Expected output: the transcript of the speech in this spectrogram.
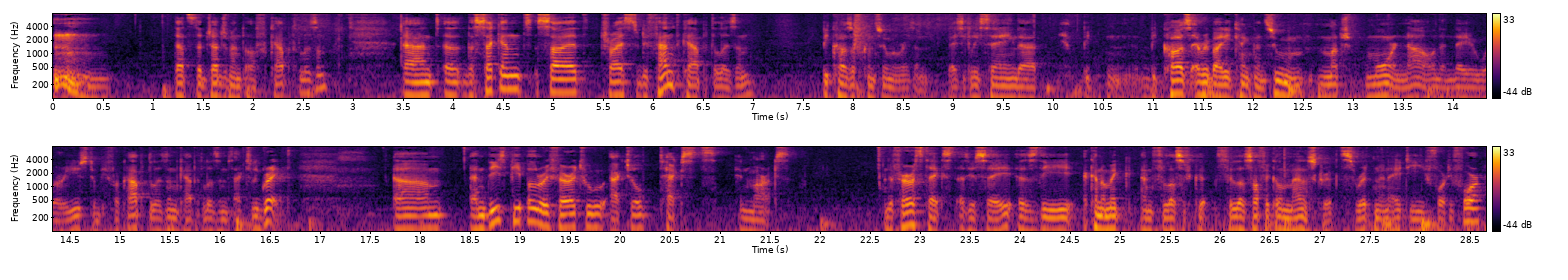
that's the judgment of capitalism. And uh, the second side tries to defend capitalism because of consumerism, basically saying that be because everybody can consume much more now than they were used to before capitalism, capitalism is actually great. Um, and these people refer to actual texts in Marx. The first text, as you say, is the economic and philosophical, philosophical manuscripts written in 1844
